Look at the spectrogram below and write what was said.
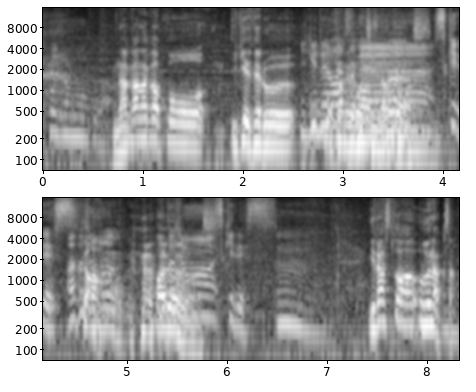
なかなかこうイケてるお金持ちになってます。好きです。私も好きです。うん。イラストはウーナクさん、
